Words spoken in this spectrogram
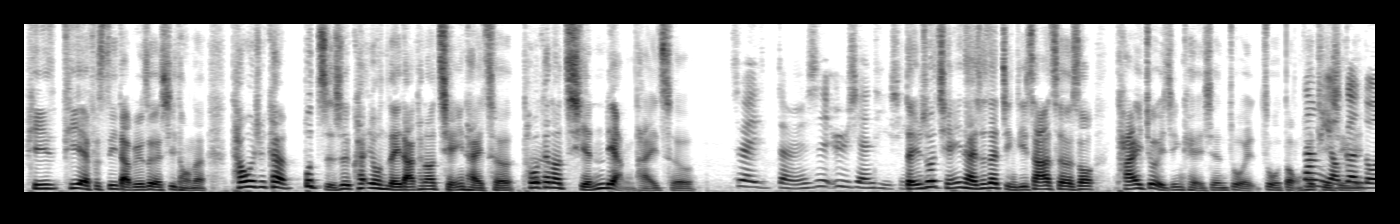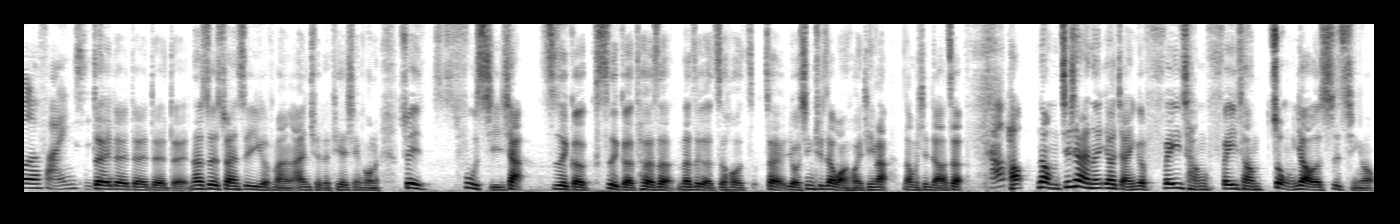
P P F C W 这个系统呢，它会去看，不只是看用雷达看到前一台车，它会看到前两台车，所以等于是预先提醒，等于说前一台车在紧急刹车的时候，它就已经可以先做做动，会让你有更多的反应时间。对对对对对，那这算是一个蛮安全的贴线功能。所以复习一下四个四个特色，那这个之后再有兴趣再往回听了。那我们先讲到这。好，好，那我们接下来呢要讲一个非常非常重要的事情哦。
